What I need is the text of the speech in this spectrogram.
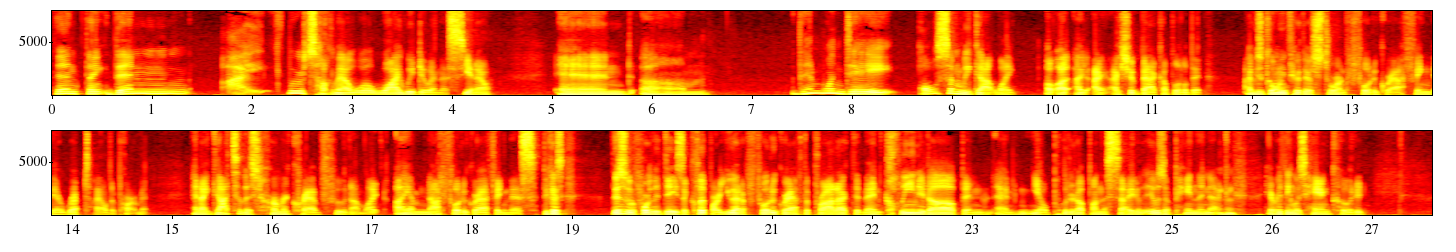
Then think then I we were talking about well why are we doing this you know, and um, then one day all of a sudden we got like oh I, I I should back up a little bit. I was going through their store and photographing their reptile department, and I got to this hermit crab food. I'm like I am not photographing this because this is before the days of clip art. You had to photograph the product and then clean it up and and you know put it up on the site. It was a pain in the neck. Everything was hand coded.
